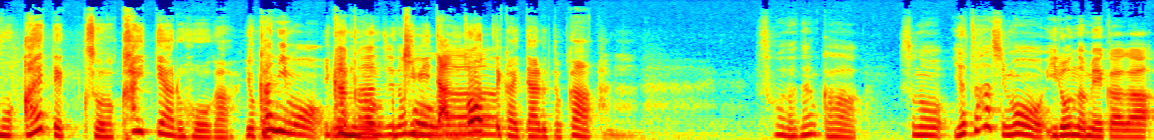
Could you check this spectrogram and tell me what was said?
もうあえてその書いてある方がよいかにもいかにもきびだんごって書いてあるとか、そうだなんかその八つ橋もいろんなメーカーが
